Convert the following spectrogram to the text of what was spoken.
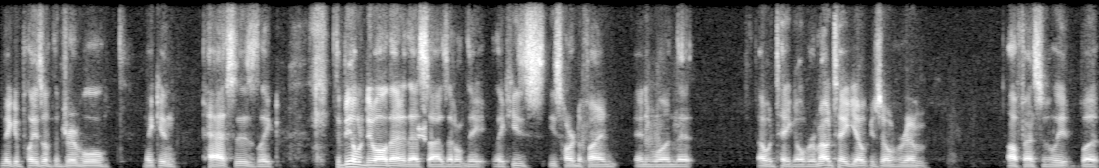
making plays off the dribble, making passes. Like to be able to do all that at that size, I don't think like he's he's hard to find anyone that I would take over him. I would take Jokic over him offensively, but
